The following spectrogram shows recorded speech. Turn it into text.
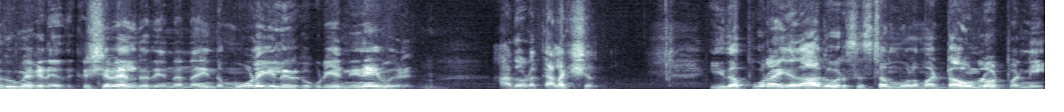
எதுவுமே கிடையாது. கிருஷ்ணவேல்ன்றது என்னென்னா இந்த மூளையில் இருக்கக்கூடிய நினைவுகள். அதோட கலெக்ஷன் இதை பூரா ஏதாவது ஒரு சிஸ்டம் மூலமாக டவுன்லோட் பண்ணி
